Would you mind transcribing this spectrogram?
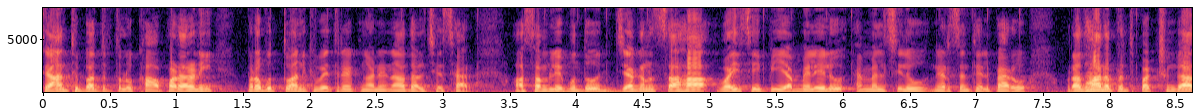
శాంతి భద్రతలు కాపాడాలని ప్రభుత్వానికి వ్యతిరేకంగా నినాదాలు చేశారు. అసెంబ్లీ ముందు జగన్ సహా వైసీపీ ఎమ్మెల్యేలు ఎమ్మెల్సీలు నిరసన తెలిపారు. ప్రధాన ప్రతిపక్షంగా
